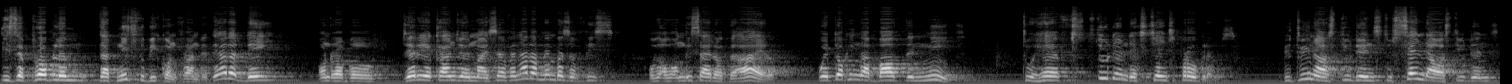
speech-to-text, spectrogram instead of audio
is a problem that needs to be confronted. The other day, Honorable Jerry Ekandjo and myself and other members of this, on this side of the aisle, we're talking about the need to have student exchange programs between our students to send our students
